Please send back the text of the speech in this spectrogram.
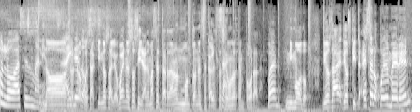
o lo haces mal. No, hay no, no, pues aquí no salió. Bueno, eso sí, además se tardaron un montón en sacar esta segunda temporada. Bueno, ni modo. Dios da, Dios quita. Este lo pueden ver en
